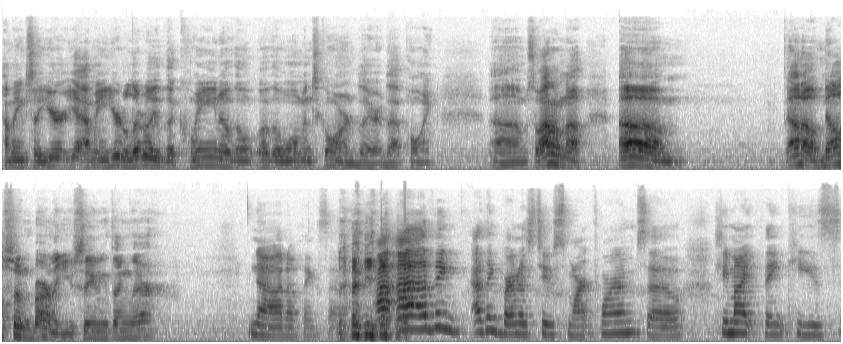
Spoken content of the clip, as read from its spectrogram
I mean, so you're yeah, I mean, you're literally the queen of the of the woman scorned there at that point. Um, so I don't know. Um, I don't know, Nelson Bernie. You see anything there? No, I don't think so. Yeah. I, I, I think I think Berna's too smart for him, so she might think he's.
